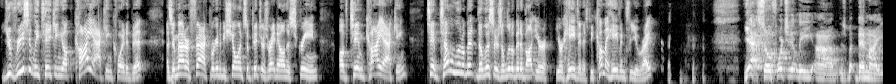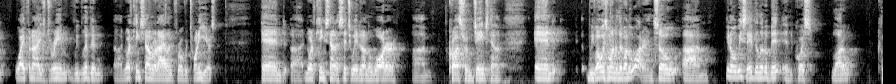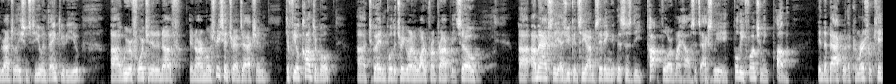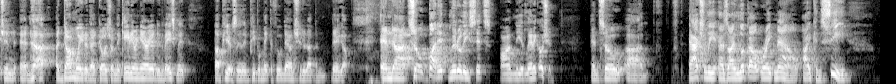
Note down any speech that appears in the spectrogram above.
you've recently taken up kayaking quite a bit. As a matter of fact, we're going to be showing some pictures right now on the screen of Tim kayaking. Tim, tell a little bit, the listeners, a little bit about your your haven. It's become a haven for you, right? yeah. So fortunately, um, it's been my wife and I's dream. We've lived in uh, North Kingstown, Rhode Island, for over 20 years, and uh, North Kingstown is situated on the water um, across from Jamestown, and we've always wanted to live on the water. And so, um, you know, we saved a little bit, and of course, a lot of congratulations to you and thank you to you. Uh, we were fortunate enough in our most recent transaction to feel comfortable uh, to go ahead and pull the trigger on a waterfront property. So uh, I'm actually, as you can see, I'm sitting. This is the top floor of my house. It's actually a fully functioning pub in the back with a commercial kitchen and uh, a dumb waiter that goes from the catering area to the basement up here so that people make the food down, shoot it up, and there you go. And uh, so, but it literally sits on the Atlantic Ocean. And so, uh, actually, as I look out right now, I can see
